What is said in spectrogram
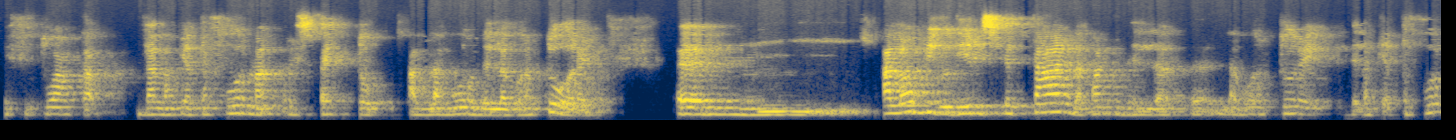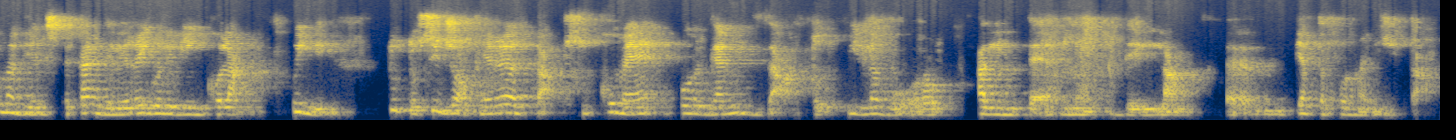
effettuata dalla piattaforma rispetto al lavoro del lavoratore, ehm, ha l'obbligo di rispettare da parte del eh, lavoratore della piattaforma di rispettare delle regole vincolanti. Quindi tutto si gioca in realtà su com'è organizzato il lavoro all'interno della eh, piattaforma digitale.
